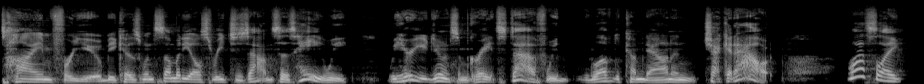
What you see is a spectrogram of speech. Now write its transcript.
time for you because when somebody else reaches out and says, Hey, we, we hear you doing some great stuff. We'd, we'd love to come down and check it out. Well, that's like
